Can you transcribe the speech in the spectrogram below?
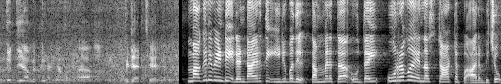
എന്തും ചെയ്യാൻ പറ്റും. വിചാരിച്ചു കഴിഞ്ഞാൽ മകനു വേണ്ടി രണ്ടായിരത്തി ഇരുപതിൽ തമ്മനത്ത് ഉദയ് ഉറവ് എന്ന സ്റ്റാർട്ടപ്പ് ആരംഭിച്ചു.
